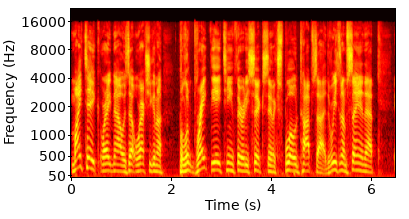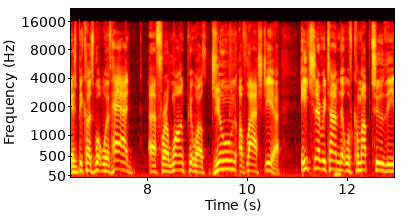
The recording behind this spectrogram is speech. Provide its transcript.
my take right now is that we're actually going to break the 1836 and explode topside. The reason I'm saying that is because what we've had uh, for a long period, well, June of last year, each and every time that we've come up to the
